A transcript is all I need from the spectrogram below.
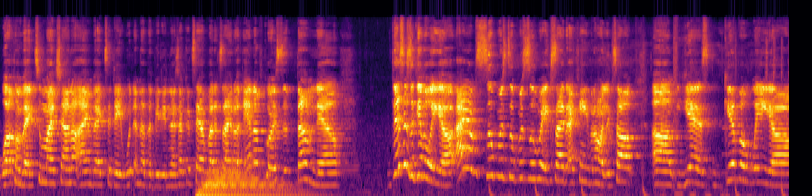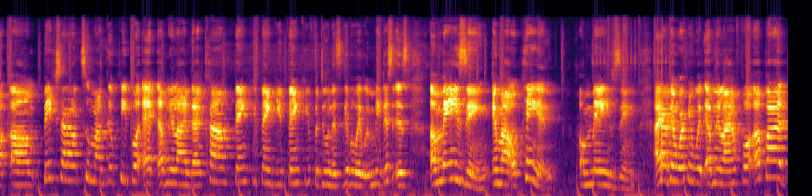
welcome back to my channel. I am back today with another video. As you can tell by the title and of course the thumbnail this is a giveaway y'all. I am super super super excited. I can't even hardly talk. Um yes giveaway y'all. Um big shout out to my good people at ebonyline.com thank you thank you thank you for doing this giveaway with me. This is amazing in my opinion. Amazing. I have been working with Ebonyline for about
